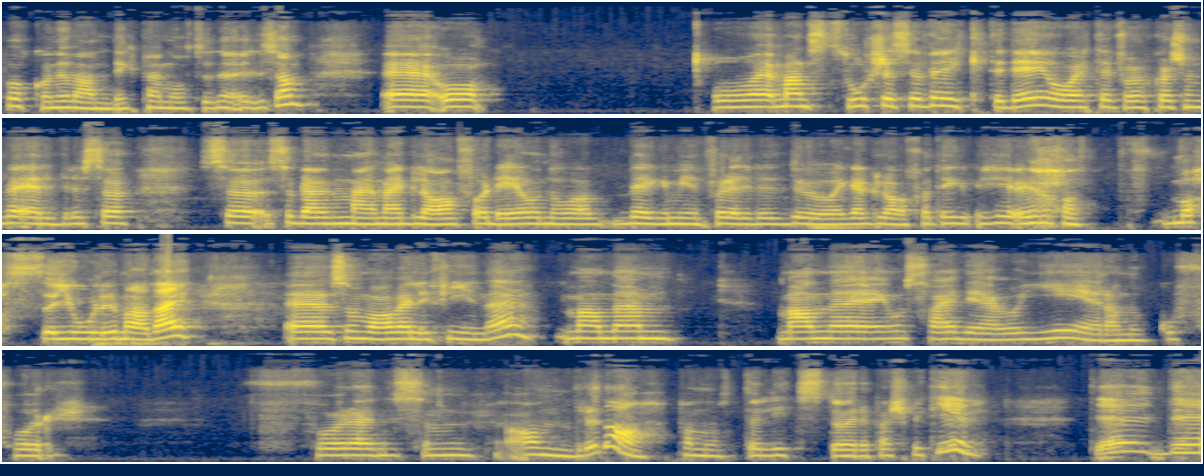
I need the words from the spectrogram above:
pokker nødvendig på en måte. liksom. Eh, og og men stort sett så virket det, og etter hvert som ble eldre, så, så, så, ble jeg mer og mer glad for det. Og nå er begge mine foreldre døde, og jeg er glad for at jeg har hatt masse joler med dem, eh, som var veldig fine. Men, eh, men, eh, jeg må si det å gjøre noe for, for liksom, andre, da. På en måte litt større perspektiv. Det, det,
